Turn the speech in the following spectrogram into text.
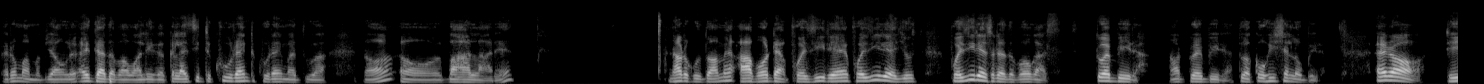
ဘယ်တော့မှမပြောင်းလဲအဲ့ဒီဓာတ်တဘာဝလေးကကလပ်စီတစ်ခုတိုင်းတစ်ခုတိုင်းမှာ तू ကနော်ဟိုပါလာတယ်နောက်တစ်ခုသွားမယ်အာဘောဓာတ်ဖွဲ့စည်းတယ်ဖွဲ့စည်းတယ်ဖွဲ့စည်းတယ်ဆိုတဲ့သဘောကတွဲပေးတာနော်တွဲပေးတာသူက cohesion လုပ်ပေးတာအဲ့တော့ဒီ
